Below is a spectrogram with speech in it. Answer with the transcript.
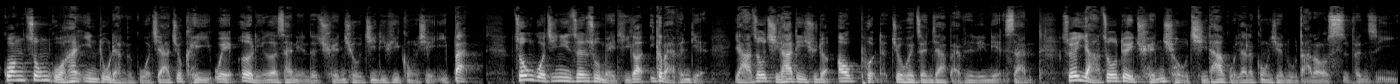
光中国和印度两个国家就可以为二零二三年的全球 GDP 贡献一半。中国经济增速每提高一个百百分点，亚洲其他地区的 output 就会增加百分之零点三。所以亚洲对全球其他国家的贡献度达到了四分之一。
